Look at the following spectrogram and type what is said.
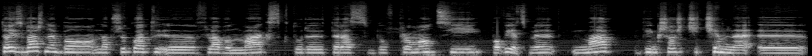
To jest ważne, bo na przykład y, Flavon Max, który teraz był w promocji, powiedzmy, ma w większości ciemne y,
